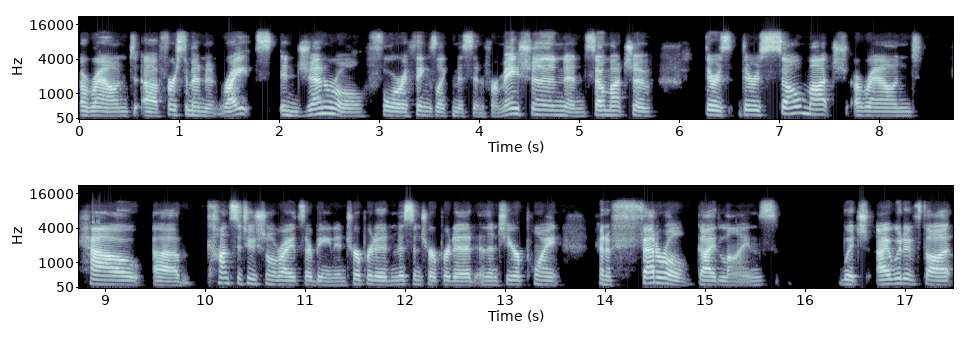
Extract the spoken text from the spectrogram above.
around uh, First Amendment rights in general for things like misinformation and so much of there's there's so much around how um, constitutional rights are being interpreted, misinterpreted, and then to your point, kind of federal guidelines, which I would have thought.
